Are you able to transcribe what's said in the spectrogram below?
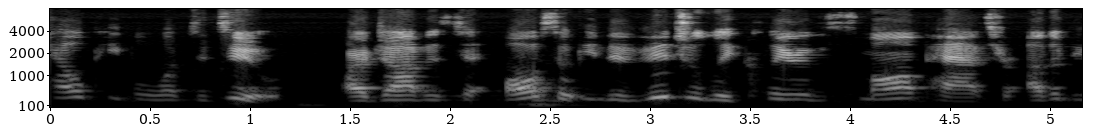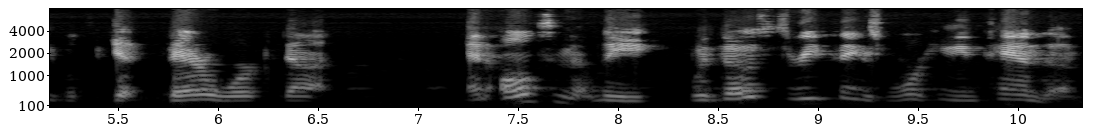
tell people what to do. Our job is to also individually clear the small paths for other people to get their work done. And ultimately, with those three things working in tandem,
